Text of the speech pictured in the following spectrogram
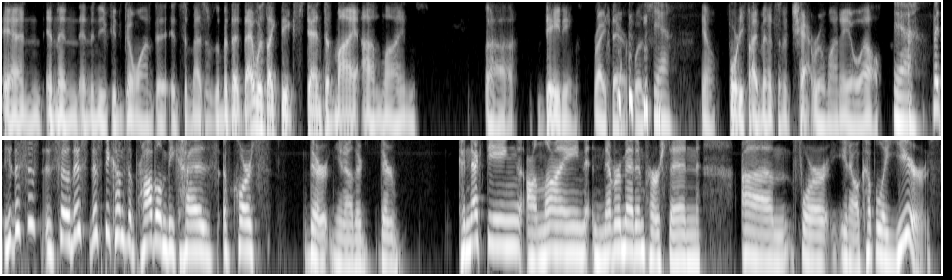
and and then and then you could go on to instant message but that, that was like the extent of my online uh dating right there was Yeah. you know 45 minutes in a chat room on aol Yeah. But this is so this this becomes a problem because of course they're, you know, they're they're connecting online, never met in person um for, you know, a couple of years.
